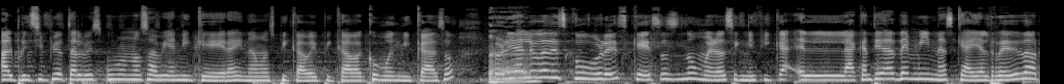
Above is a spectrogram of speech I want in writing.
al principio tal vez uno no sabía ni qué era y nada más picaba y picaba, como en mi caso, pero ya luego descubres que esos números significa el- la cantidad de minas que hay alrededor.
